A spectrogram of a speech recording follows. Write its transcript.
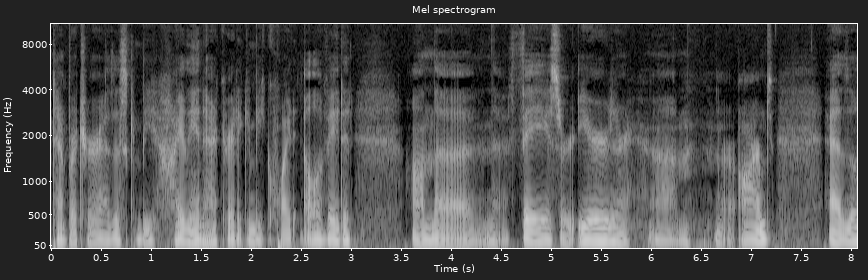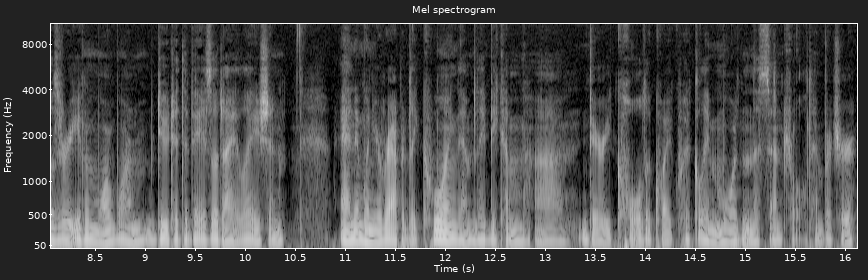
temperature, as this can be highly inaccurate. It can be quite elevated on the, the face or ears or um, or arms, as those are even more warm due to the vasodilation. And when you're rapidly cooling them, they become uh, very cold quite quickly, more than the central temperature.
